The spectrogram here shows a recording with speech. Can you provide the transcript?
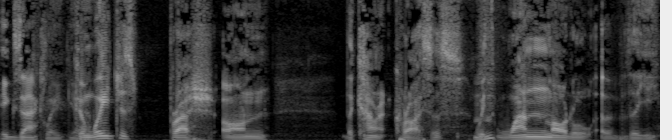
exactly. yeah. Can we just brush on the current crisis Mm-hmm. with one model of the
